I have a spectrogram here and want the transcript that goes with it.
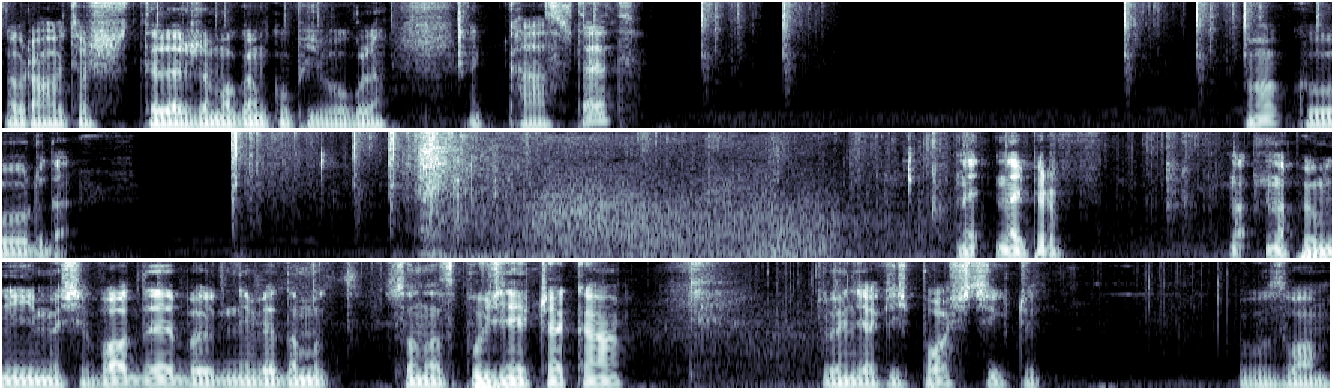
Dobra, chociaż tyle, że mogłem kupić w ogóle. Kastet? O kurde. Naj- najpierw na, napełnijmy się wody, bo nie wiadomo co nas później czeka. Czy będzie jakiś pościg, czy... To był złom.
